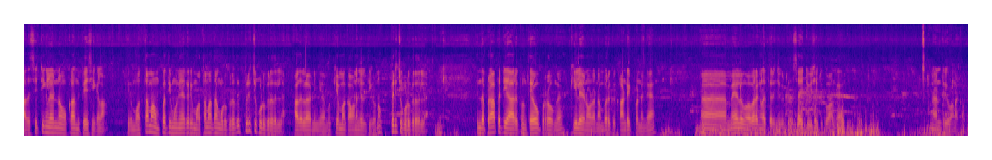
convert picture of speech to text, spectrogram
அதை சிட்டிங்கில் இன்னும் உட்காந்து பேசிக்கலாம். இது மொத்தமாக முப்பத்தி மூணு ஏக்கரையும் மொத்தமாக தான் கொடுக்குறது பிரித்து கொடுக்குறதில்ல. அதில் நீங்கள் முக்கியமாக கவனம் செலுத்திக்கணும் பிரித்து கொடுக்குறதில்ல. இந்த ப்ராப்பர்ட்டி யாருக்கும் தேவைப்படுறவங்க கீழே என்னோடய நம்பருக்கு காண்டாக்ட் பண்ணுங்கள் மேலும் விவரங்களை தெரிஞ்சுக்கிட்டு சைட்டு விசிட்டுக்கு வாங்க. நன்றி வணக்கம்.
